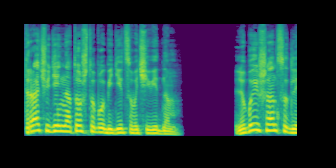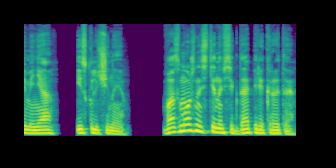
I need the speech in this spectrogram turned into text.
Трачу день на то, чтобы убедиться в очевидном. Любые шансы для меня исключены. Возможности навсегда перекрыты.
